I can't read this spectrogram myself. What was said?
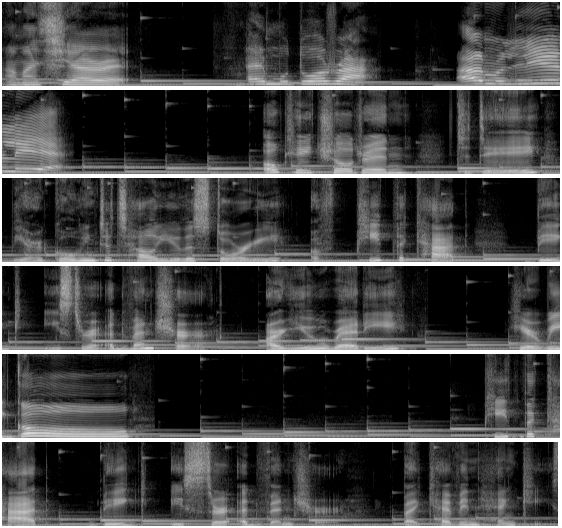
I'm Cherry. I'm Dora. I'm Lily. Okay, children, today we are going to tell you the story of Pete the Cat Big Easter Adventure. Are you ready? Here we go! Pete the Cat Big Easter Adventure by Kevin Henkes.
